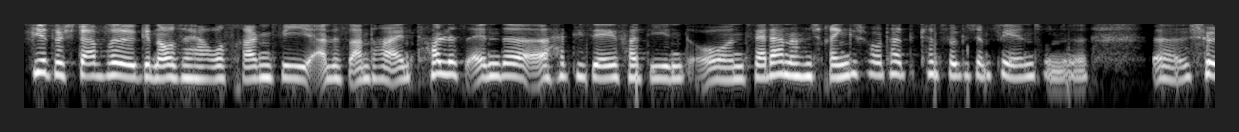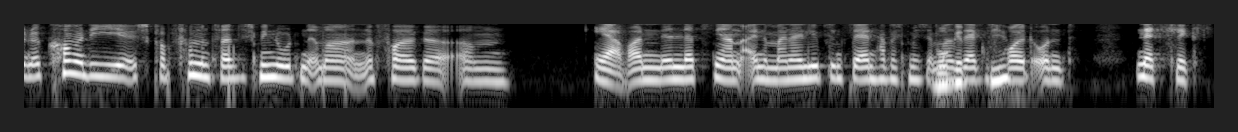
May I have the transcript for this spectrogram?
vierte Staffel genauso herausragend wie alles andere. Ein tolles Ende äh, hat die Serie verdient. Und wer da noch nicht reingeschaut hat, kann es wirklich empfehlen. So eine äh, schöne Comedy, ich glaube 25 Minuten immer eine Folge. Ähm, ja, war in den letzten Jahren eine meiner Lieblingsserien, habe ich mich immer sehr gefreut. Die? Und Netflix.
